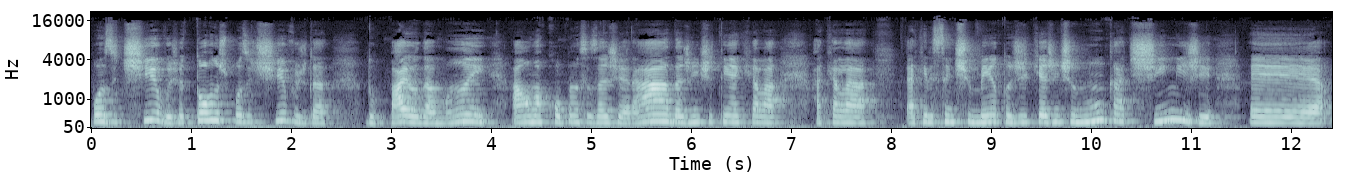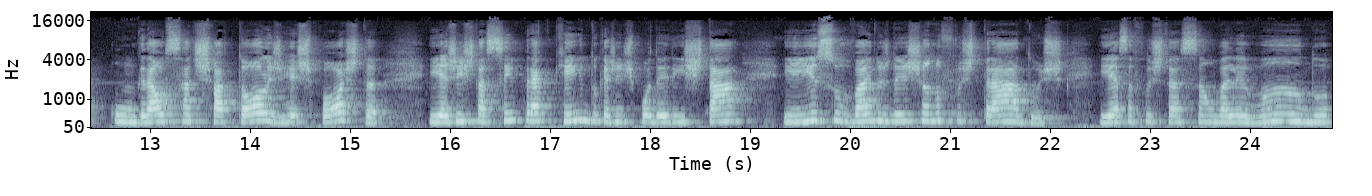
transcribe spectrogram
positivos, retornos positivos da, do pai ou da mãe, há uma cobrança exagerada, a gente tem aquela, aquela, aquele sentimento de que a gente nunca atinge é, um grau satisfatório de resposta e a gente está sempre aquém do que a gente poderia estar, e isso vai nos deixando frustrados e essa frustração vai levando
